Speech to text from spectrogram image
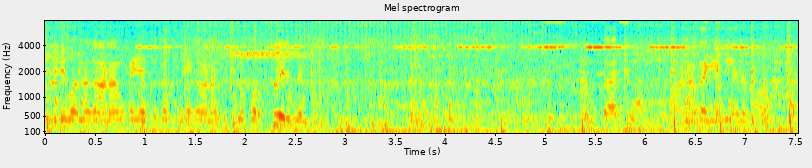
ഉള്ളിൽ വന്ന് കാണാൻ കഴിയാത്ത ഭക്തരെ കാണാൻ കൃഷ്ണൻ പുറത്ത് വരുന്നുണ്ട്. നമുക്കാർക്കും കാണാൻ കഴിയില്ല നമ്മൾ.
